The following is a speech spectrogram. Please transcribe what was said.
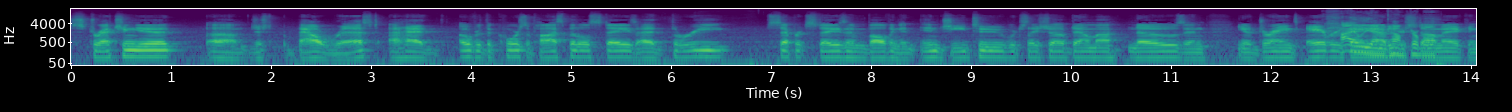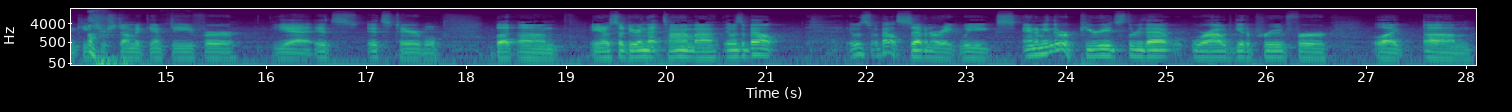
stretching it um, just bowel rest i had over the course of hospital stays i had three separate stays involving an ng tube which they shove down my nose and you know drains everything Highly out of your stomach and keeps your stomach empty for yeah it's it's terrible. But um you know so during that time i it was about it was about seven or eight weeks. And i mean there were periods through that where i would get approved for like um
